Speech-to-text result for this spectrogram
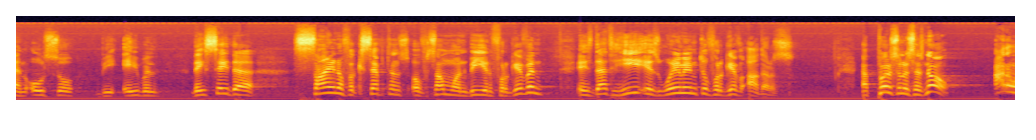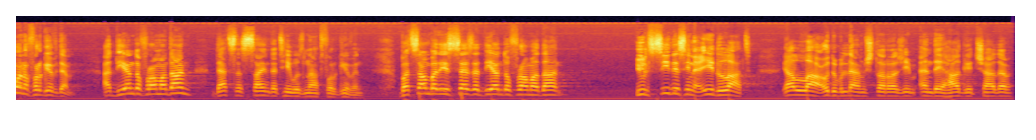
and also be able they say the sign of acceptance of someone being forgiven is that he is willing to forgive others. A person who says, No, I don't want to forgive them. At the end of Ramadan, that's a sign that he was not forgiven. But somebody says at the end of Ramadan, you'll see this in Eid a lot. Ya Allah, and they hug each other.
